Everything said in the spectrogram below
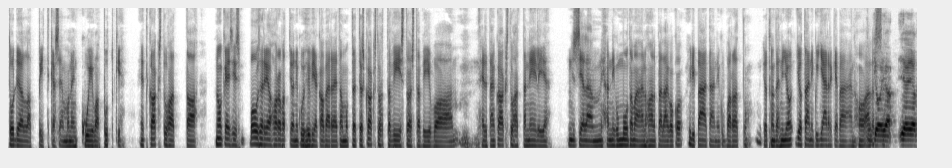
todella pitkä semmoinen kuiva putki. Että 2000 No okei, siis Bowser ja Horvatti on niin kuin hyviä kavereita, mutta että jos 2015 heitetään 2004, niin siellä on ihan niin kuin muutama nhl koko ylipäätään niin kuin varattu, jotka on tehnyt jo, jotain niin kuin järkevää NHL. Joo, ja, ja, ja 2006-2013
